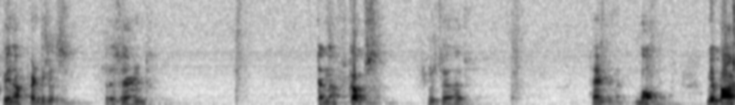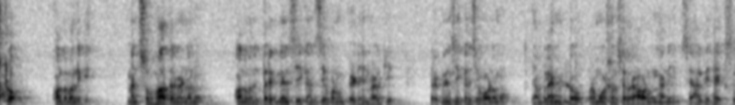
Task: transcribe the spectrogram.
Queen of pentacles present ten of cups future hang man బాగుంది మీ పాస్ట్లో కొంతమందికి మంచి శుభవార్తలు వినడము కొంతమంది ప్రెగ్నెన్సీ కన్సీవ్ అవ్వడం పెళ్ళైన వాళ్ళకి ప్రెగ్నెన్సీ కన్సీవ్ అవ్వడము ఎంప్లాయ్మెంట్లో ప్రమోషన్స్ అవి రావడం కానీ శాలరీ హ్యాక్స్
